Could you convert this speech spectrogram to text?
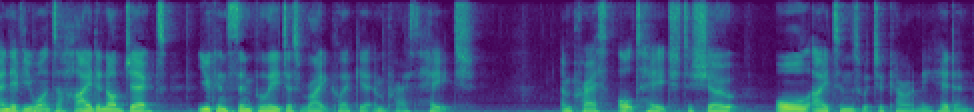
And if you want to hide an object, you can simply just right click it and press H. And press Alt H to show all items which are currently hidden.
